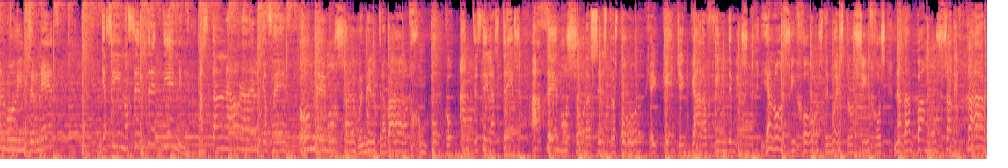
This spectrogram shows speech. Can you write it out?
algo de internet. Y así nos entretienen la hora del café. Comemos algo en el trabajo un poco antes de las tres. Hacemos horas extras porque hay que llegar a fin de mes. Y a los hijos de nuestros hijos nada vamos a dejar.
